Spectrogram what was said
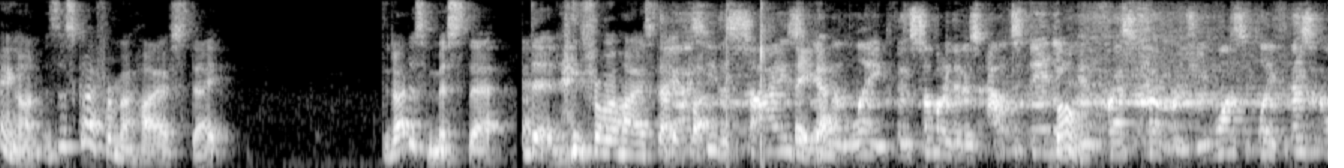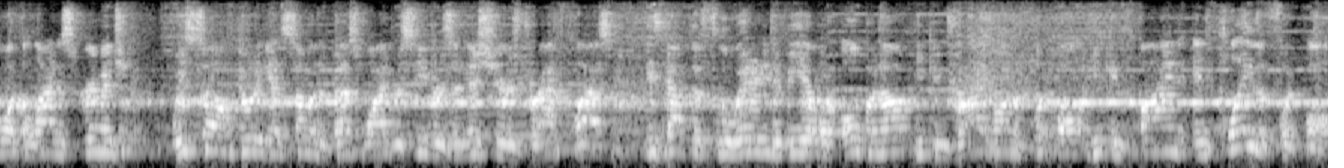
Hang on, is this guy from Ohio State? Did I just miss that? I did. He's from Ohio State. I see the size and go. the length and somebody that is outstanding Boom. in press coverage. He wants to play physical at the line of scrimmage. We saw him do it against some of the best wide receivers in this year's draft class. He's got the fluidity to be able to open up. He can drive on the football. He can find and play the football.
